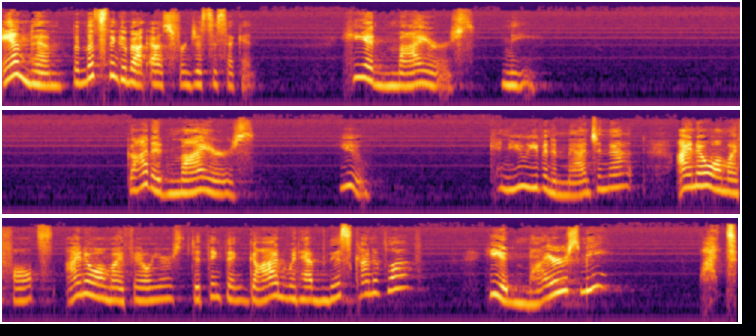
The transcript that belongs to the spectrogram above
and them, but let's think about us for just a second. He admires me. God admires you. Can you even imagine that? I know all my faults. I know all my failures. To think that God would have this kind of love? He admires me? What?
